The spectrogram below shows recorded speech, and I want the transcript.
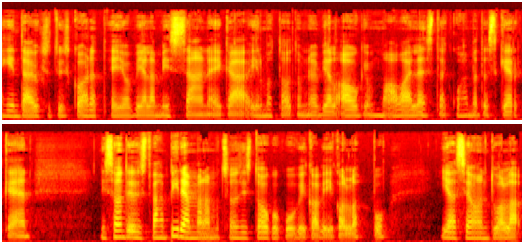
hinta yksityiskohdat ei ole vielä missään, eikä ilmoittautuminen vielä auki, mutta mä availen sitä, kunhan mä tässä kerkeen. Niin se on tietysti vähän pidemmällä, mutta se on siis toukokuun vika viikonloppu. Ja se on tuolla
